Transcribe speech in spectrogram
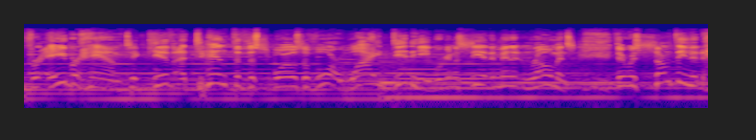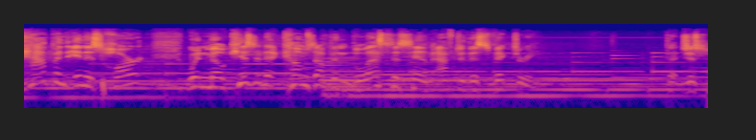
for Abraham to give a tenth of the spoils of war. Why did he? We're going to see it in a minute in Romans. There was something that happened in his heart when Melchizedek comes up and blesses him after this victory that just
